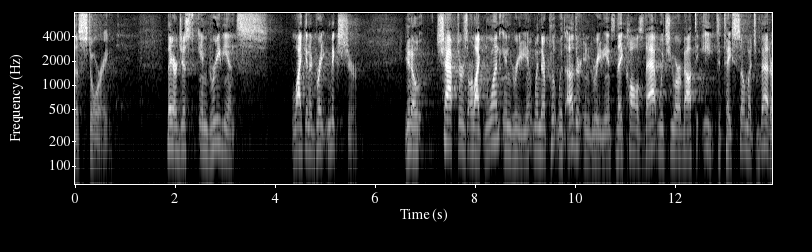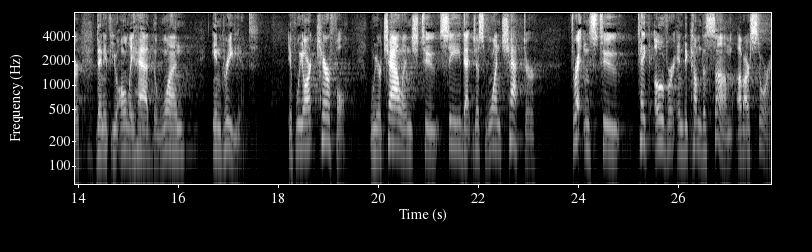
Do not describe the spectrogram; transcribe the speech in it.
the story. They are just ingredients like in a great mixture. You know, chapters are like one ingredient. When they're put with other ingredients, they cause that which you are about to eat to taste so much better than if you only had the one ingredient. If we aren't careful, we are challenged to see that just one chapter threatens to take over and become the sum of our story.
